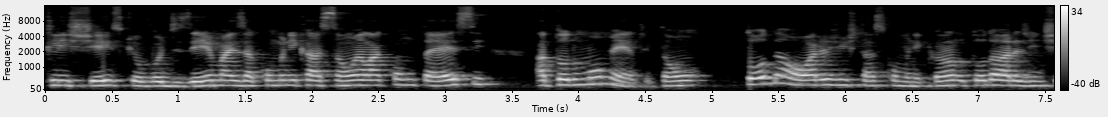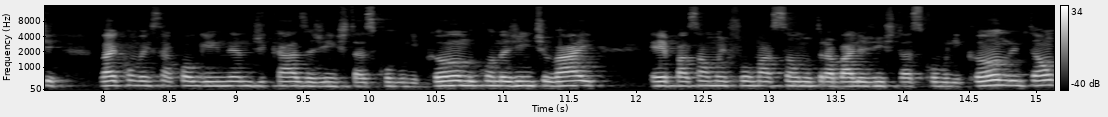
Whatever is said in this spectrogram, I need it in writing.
clichê isso que eu vou dizer, mas a comunicação ela acontece a todo momento. Então, toda hora a gente está se comunicando, toda hora a gente vai conversar com alguém dentro de casa, a gente está se comunicando. Quando a gente vai é, passar uma informação no trabalho, a gente está se comunicando. Então,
